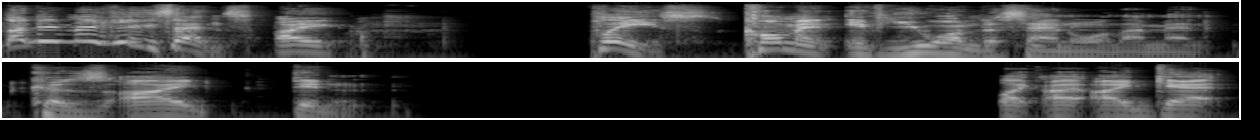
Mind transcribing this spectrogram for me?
That didn't make any sense. I please comment if you understand what that meant because I didn't. Like I, I get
